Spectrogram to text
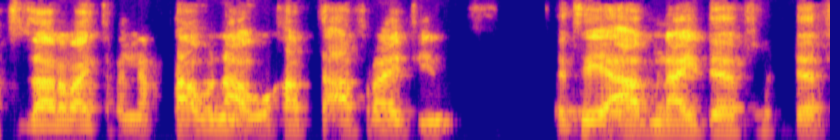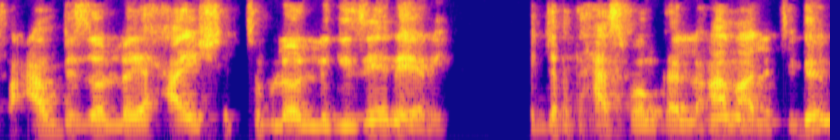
ክትዛረብ ኣይትኽእልን ካብውን ኣብኡ ካብቲ ኣፍራይ ፊልም እቲ ኣብ ናይ ደርፊ ዓውዲ ዘሎ ይሓይሽ እትብለሉ ግዜ ነይሪ ሕጂ ክትሓስቦ ከለካ ማለት እዩ ግን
